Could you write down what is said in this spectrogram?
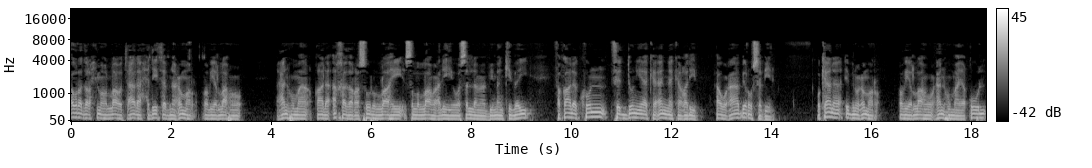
أورد رحمه الله تعالى حديث ابن عمر رضي الله عنهما قال أخذ رسول الله صلى الله عليه وسلم بمنكبي فقال كن في الدنيا كانك غريب أو عابر سبيل وكان ابن عمر رضي الله عنهما يقول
